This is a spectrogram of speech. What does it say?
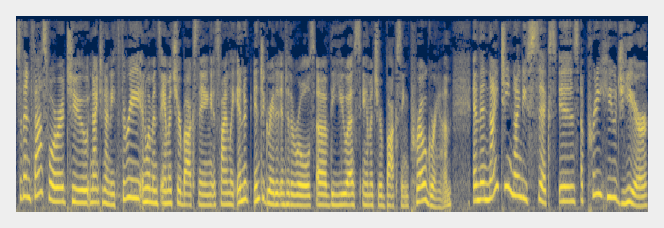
So then fast forward to 1993 and women's amateur boxing is finally in- integrated into the rules of the U.S. amateur boxing program. And then 1996 is a pretty huge year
